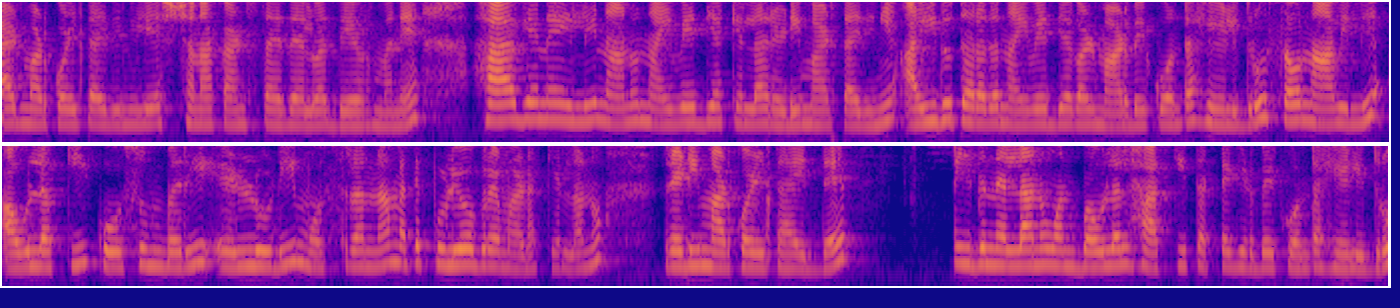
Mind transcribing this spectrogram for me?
ಆ್ಯಡ್ ಮಾಡ್ಕೊಳ್ತಾ ಇದ್ದೀನಿ. ಇಲ್ಲಿ ಎಷ್ಟು ಚೆನ್ನಾಗಿ ಕಾಣಿಸ್ತಾ ಇದೆ ಅಲ್ವಾ ದೇವ್ರ ಮನೆ. ಹಾಗೆಯೇ ಇಲ್ಲಿ ನಾನು ನೈವೇದ್ಯಕ್ಕೆಲ್ಲ ರೆಡಿ ಮಾಡ್ತಾ ಇದ್ದೀನಿ. ಐದು ಥರದ ನೈವೇದ್ಯಗಳು ಮಾಡಬೇಕು ಅಂತ ಹೇಳಿದರು. ಸೊ ನಾವಿಲ್ಲಿ ಅವಲಕ್ಕಿ, ಕೋಸುಂಬರಿ ಎಳ್ಳುಡಿ ಮೊಸರನ್ನ ಮತ್ತು ಪುಳಿಯೋಗರೆ ಮಾಡೋಕ್ಕೆಲ್ಲನೂ ರೆಡಿ ಮಾಡ್ಕೊಳ್ತಾ ಇದ್ದೆ. ಇದನ್ನೆಲ್ಲನೂ ಒಂದು ಬೌಲಲ್ಲಿ ಹಾಕಿ ತಟ್ಟೆಗಿಡಬೇಕು ಅಂತ ಹೇಳಿದರು.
